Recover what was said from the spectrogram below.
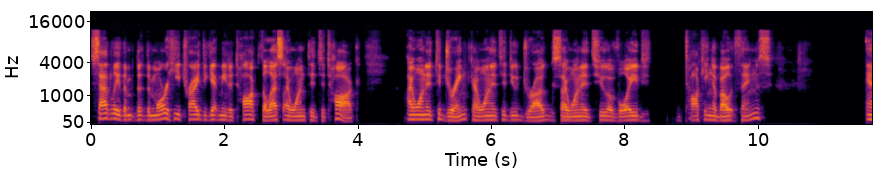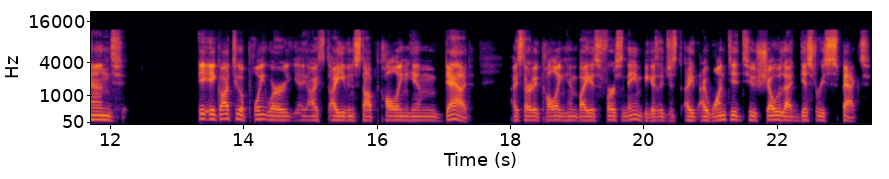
sadly, the, the, the more he tried to get me to talk, the less I wanted to talk. I wanted to drink. I wanted to do drugs. I wanted to avoid talking about things. And it, got to a point where I, I even stopped calling him dad I started calling him by his first name because it just I, I wanted to show that disrespect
